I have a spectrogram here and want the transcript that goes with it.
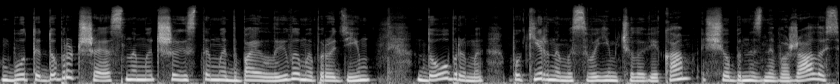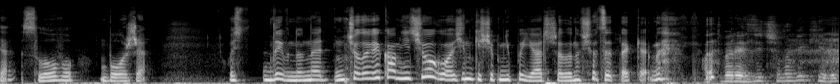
бути доброчесними, чистими, дбайливими про дім, добрими, покірними своїм чоловікам, щоб не зневажалося Слово Боже. Ось дивно, не чоловікам нічого, а жінки щоб не пиячили. Ну що це таке? А тверезі чоловіки ви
